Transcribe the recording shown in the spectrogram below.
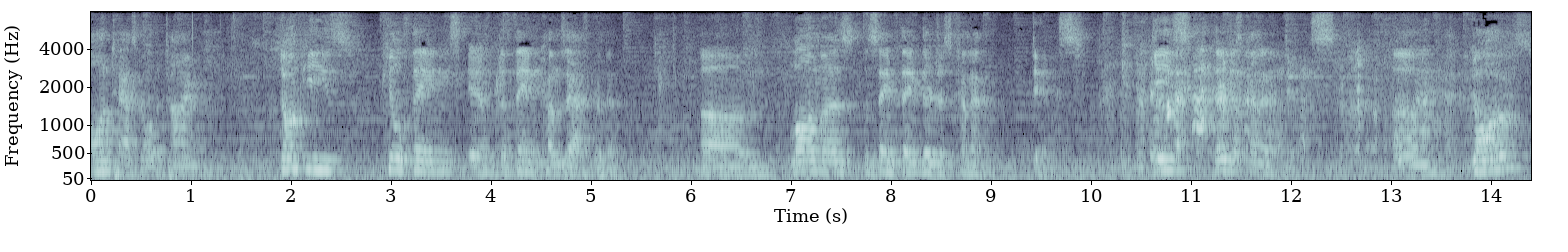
on task all the time. Donkeys kill things if the thing comes after them. Um, llamas, the same thing, they're just kind of dicks. Geese, they're just kind of dicks. Um, dogs,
